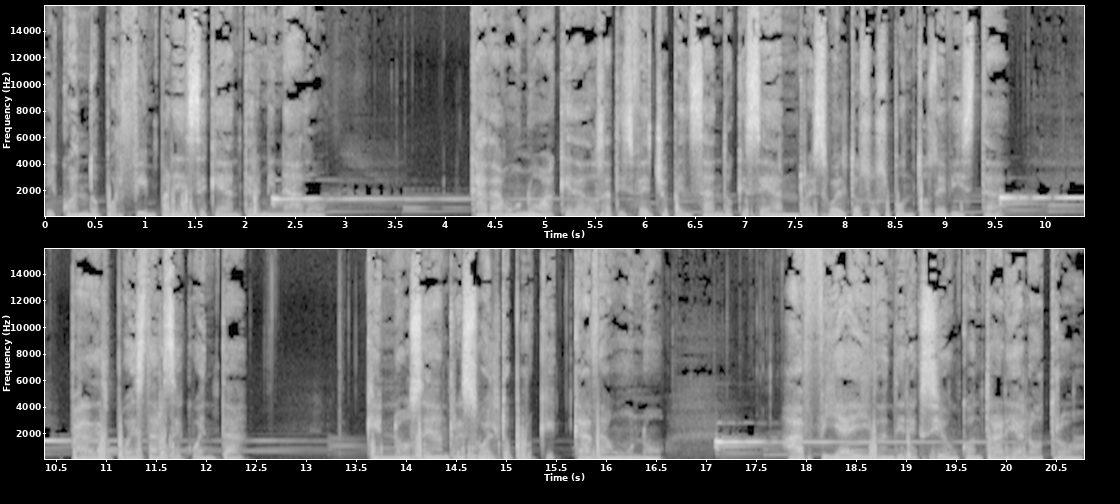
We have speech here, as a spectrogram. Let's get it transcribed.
y cuando por fin parece que han terminado, cada uno ha quedado satisfecho pensando que se han resuelto sus puntos de vista para después darse cuenta que no se han resuelto porque cada uno había ido en dirección contraria al otro,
